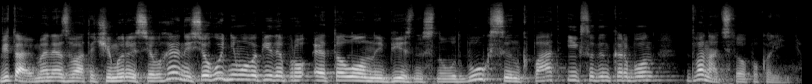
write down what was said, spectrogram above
Вітаю, мене звати Чимирис Євген, і сьогодні мова піде про еталонний бізнес-ноутбук ThinkPad X1 Carbon 12-го покоління.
